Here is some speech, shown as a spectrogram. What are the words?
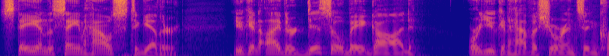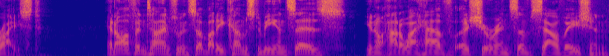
stay in the same house together. You can either disobey God or you can have assurance in Christ. And oftentimes, when somebody comes to me and says, you know, how do I have assurance of salvation?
